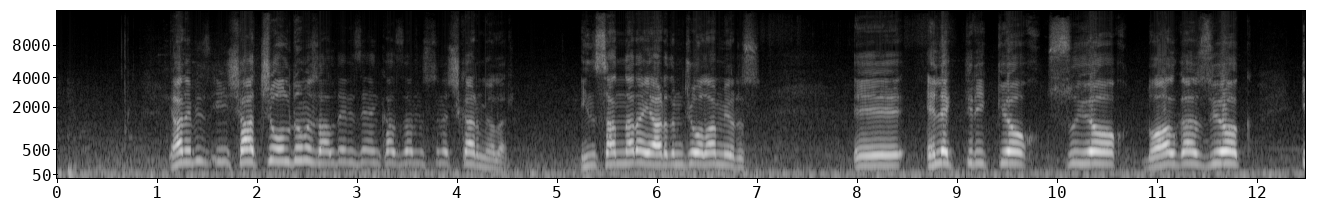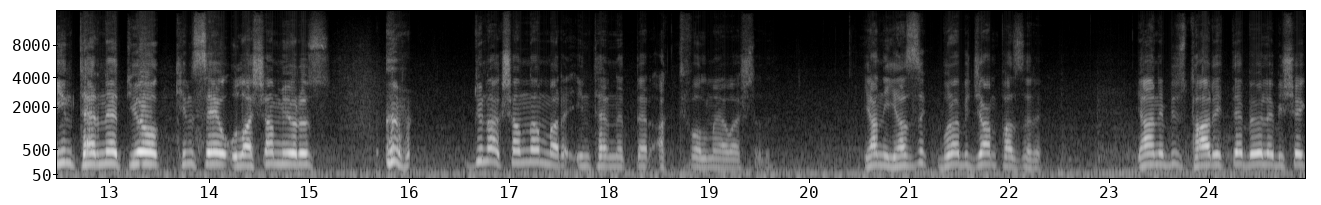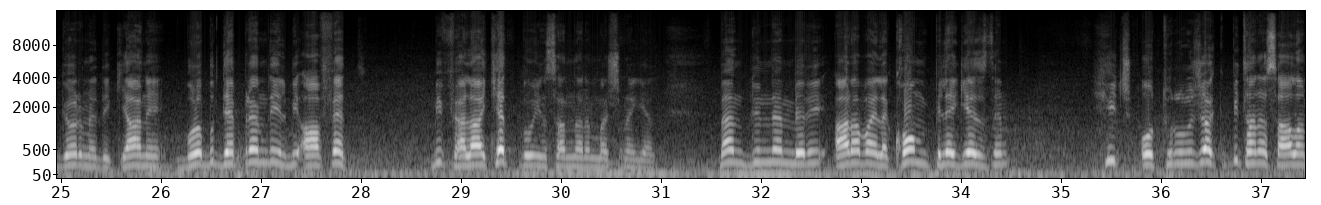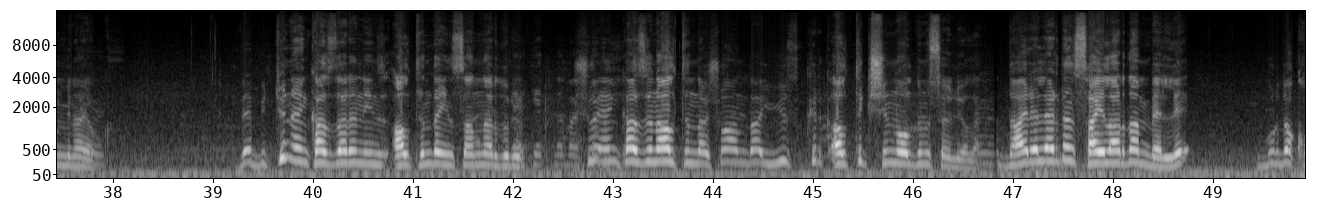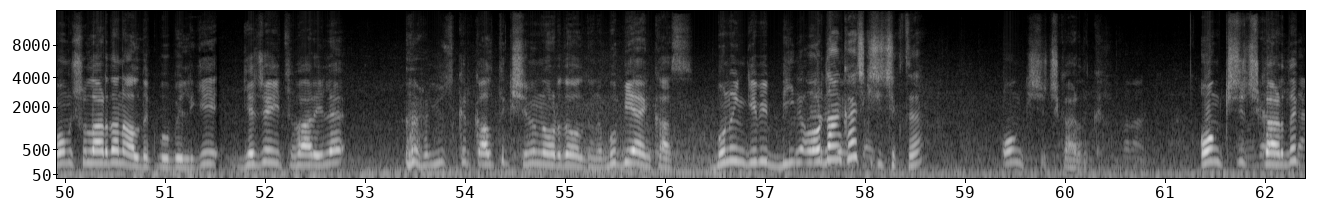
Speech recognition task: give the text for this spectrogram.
Yani biz inşaatçı olduğumuz halde bizi enkazların üstüne çıkarmıyorlar. İnsanlara yardımcı olamıyoruz. Ee, elektrik yok, su yok, doğalgaz yok. İnternet yok, kimseye ulaşamıyoruz. Dün akşamdan beri internetler aktif olmaya başladı. Yani yazık, bura bir can pazarı. Yani biz tarihte böyle bir şey görmedik. Yani bu, bu deprem değil, bir afet. Bir felaket bu insanların başına geldi. Ben dünden beri arabayla komple gezdim. Hiç oturulacak bir tane sağlam bina yok. Ve bütün enkazların in- altında insanlar duruyor. Şu enkazın altında şu anda 146 kişinin olduğunu söylüyorlar. Dairelerden sayılardan belli. Burada komşulardan aldık bu bilgi. Gece itibariyle 146 kişinin orada olduğunu. Bu bir enkaz. Bunun gibi bin Ve oradan kaç kişi çıktı? 10 kişi çıkardık. 10 kişi çıkardık.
